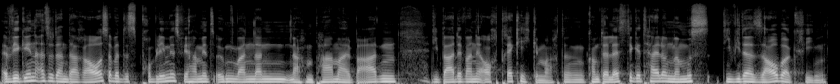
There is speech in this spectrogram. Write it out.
Äh, wir gehen also dann da raus, aber das Problem ist, wir haben jetzt irgendwann dann nach ein paar Mal Baden die Badewanne auch dreckig gemacht. Dann kommt der lästige Teil und man muss die wieder sauber kriegen.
